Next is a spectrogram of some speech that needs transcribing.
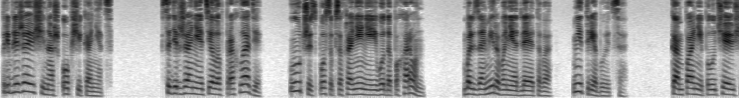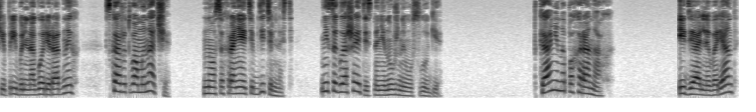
приближающий наш общий конец. Содержание тела в прохладе — лучший способ сохранения его до похорон. Бальзамирование для этого не требуется. Компании, получающие прибыль на горе родных, скажут вам иначе, но сохраняйте бдительность. Не соглашайтесь на ненужные услуги. Ткани на похоронах. Идеальный вариант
